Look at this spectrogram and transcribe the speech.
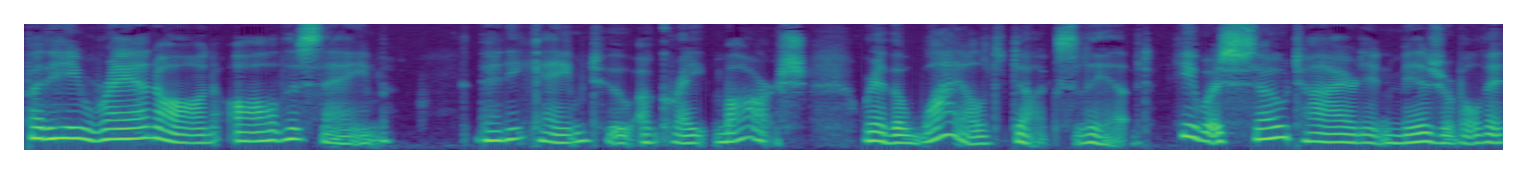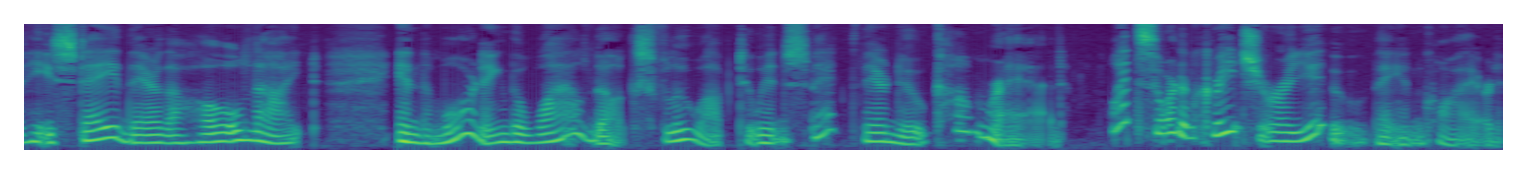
But he ran on all the same. Then he came to a great marsh where the wild ducks lived. He was so tired and miserable that he stayed there the whole night. In the morning, the wild ducks flew up to inspect their new comrade. What sort of creature are you? they inquired,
